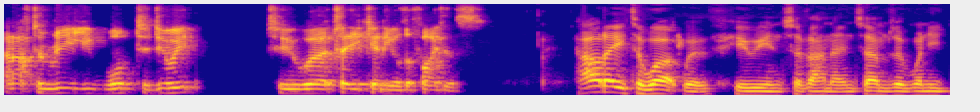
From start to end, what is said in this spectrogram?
I'd have to really want to do it to uh, take any other fighters. How are they to work with Hughie and Savannah in terms of when you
